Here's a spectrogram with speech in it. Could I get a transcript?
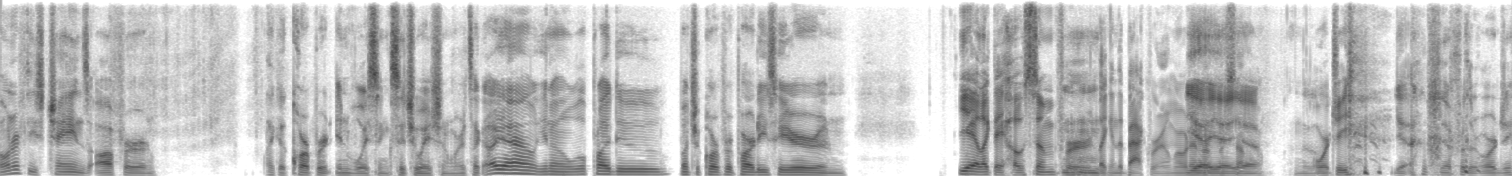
wonder if these chains offer like a corporate invoicing situation where it's like, oh yeah, you know, we'll probably do a bunch of corporate parties here and Yeah, like they host them for Mhm. like in the back room or whatever. yeah, for yeah, some yeah. And they'll- Orgy. Yeah, yeah, for their orgy.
